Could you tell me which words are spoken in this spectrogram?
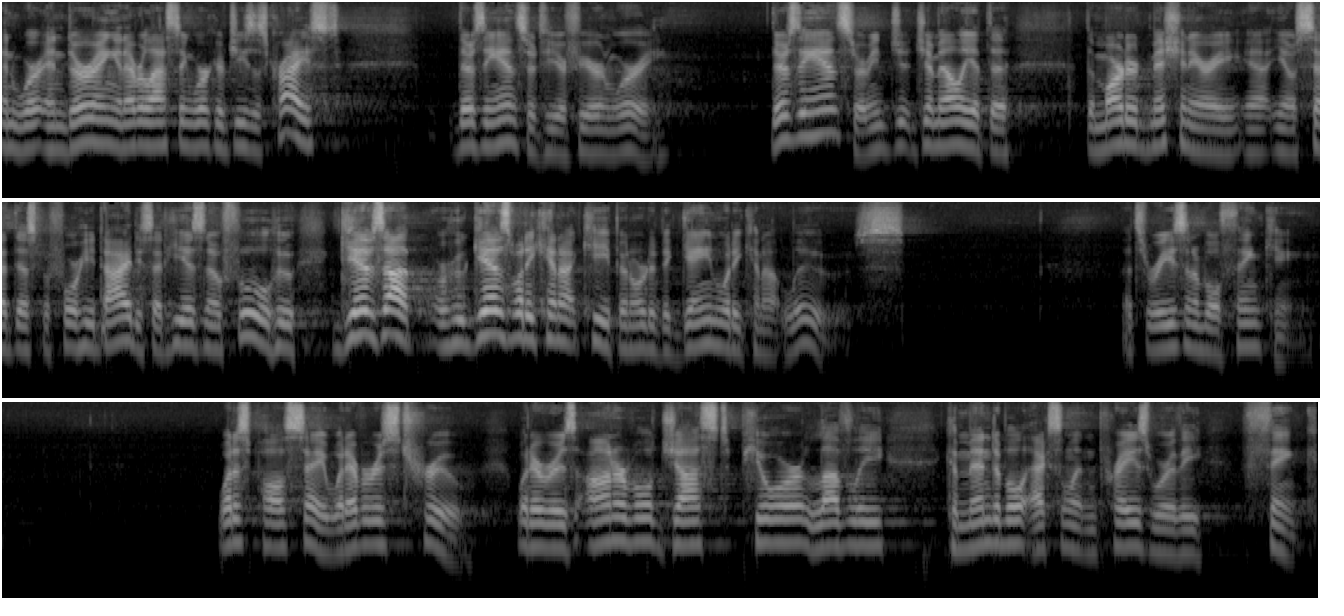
and we're enduring and everlasting work of Jesus Christ, there's the answer to your fear and worry. There's the answer. I mean, J- Jim Elliot, the, the martyred missionary, uh, you know, said this before he died. He said, He is no fool who gives up or who gives what he cannot keep in order to gain what he cannot lose. That's reasonable thinking. What does Paul say? Whatever is true, whatever is honorable, just, pure, lovely, commendable, excellent, and praiseworthy, think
